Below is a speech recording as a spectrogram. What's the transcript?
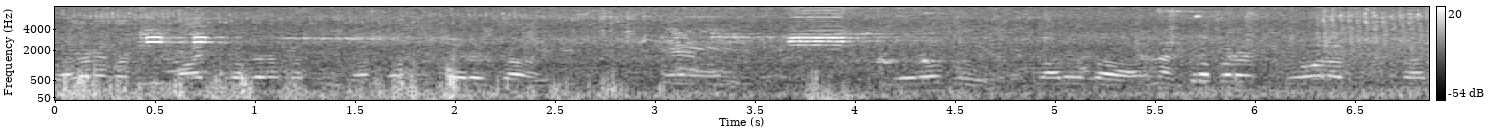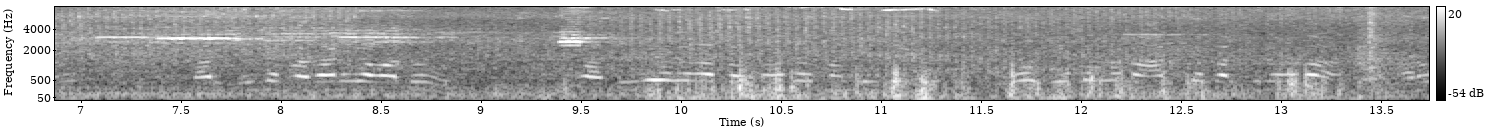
ప్రధానమంత్రి మాజీ ప్రధానమంత్రి మన్మోహన్ సింగ్ గారి యొక్క వారి నివారణ చిత్రపటానికి వారు దేశ ప్రధానిగా వాళ్ళు ఒక సుదీర్ఘంగా పనిచేసి దేశంలో ఉన్న ఆర్థిక పరిస్థితులు కూడా మరో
